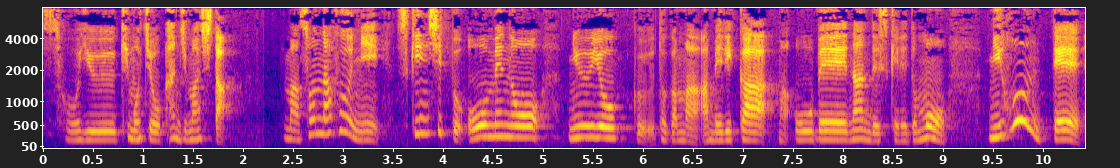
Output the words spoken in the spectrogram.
そういう気持ちを感じました。まあ、そんな風にスキンシップ多めのニューヨークとか、まあ、アメリカ、まあ、欧米なんですけれども日本って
